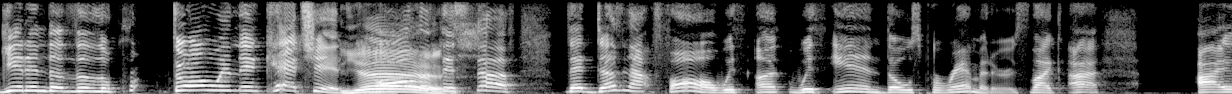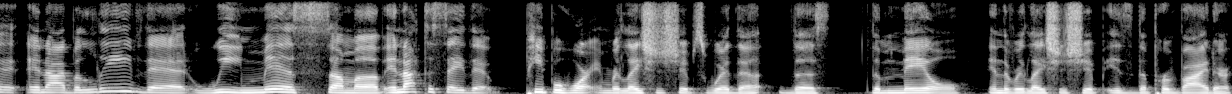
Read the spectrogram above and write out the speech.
Getting the, the, the throwing and catching. All Yes. of this stuff that does not fall with uh, within those parameters. Like I I and I believe that we miss some of and not to say that people who are in relationships where the the the male in the relationship is the provider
